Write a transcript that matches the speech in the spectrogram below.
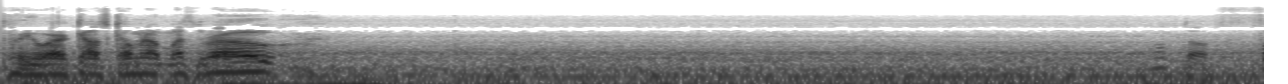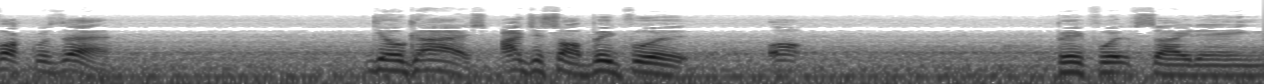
pre workout's coming up my throat. What the fuck was that? Yo, guys, I just saw Bigfoot. Oh, Bigfoot sighting.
